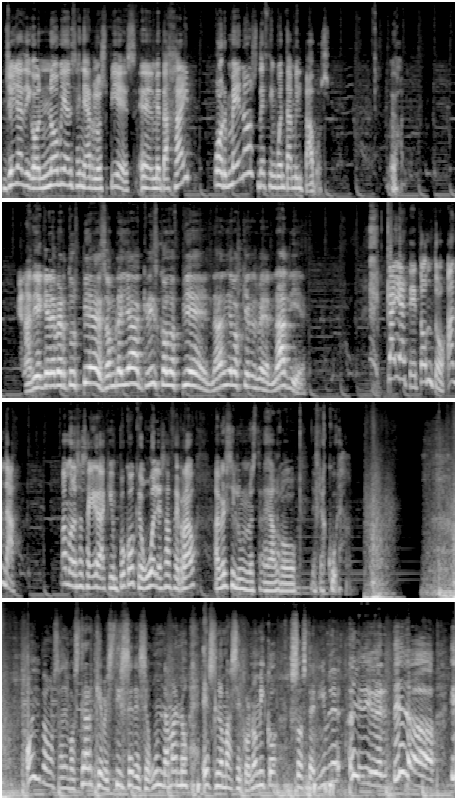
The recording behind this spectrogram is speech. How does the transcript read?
Yo ya digo, no voy a enseñar los pies en el MetaHype por menos de 50.000 pavos. Que nadie quiere ver tus pies, hombre ya, Chris con los pies, nadie los quiere ver, nadie. ¡Cállate, tonto! ¡Anda! Vámonos a salir de aquí un poco, que hueles a cerrado. A ver si Lu nos trae algo de frescura. Hoy vamos a demostrar que vestirse de segunda mano es lo más económico, sostenible y divertido. Y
